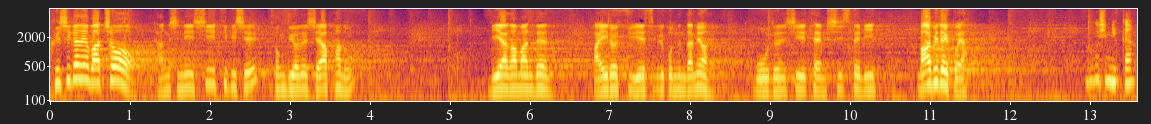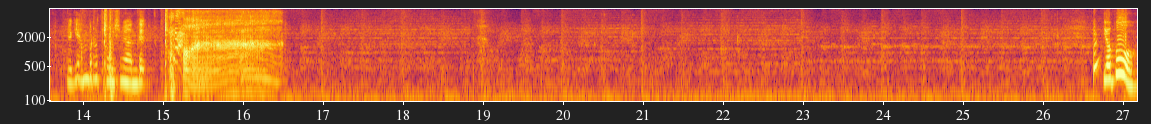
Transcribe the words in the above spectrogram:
그 시간에 맞춰 당신이 CCTV실 경비원을 제압한 후 미아가 만든 바이러스 USB를 꽂는다면 모든 시스템 시스템이 마비될 거야. 누구십니까? 여기 함부로 들어오시면 안 돼. 여보,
